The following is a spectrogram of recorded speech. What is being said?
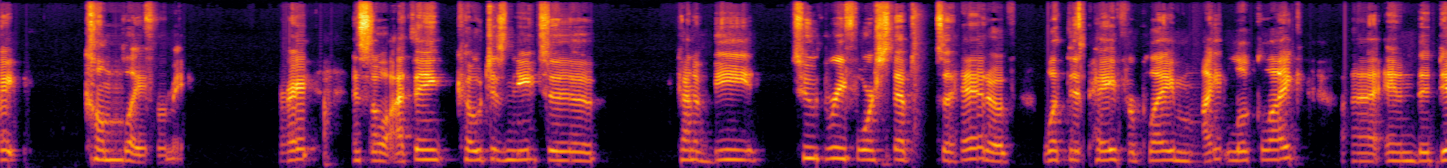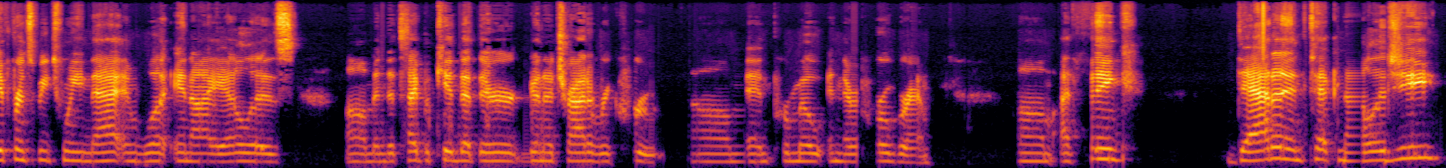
Right? Come play for me. Right? And so I think coaches need to kind of be two, three, four steps ahead of what this pay for play might look like, uh, and the difference between that and what NIL is, um, and the type of kid that they're going to try to recruit um, and promote in their program. Um, I think data and technology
